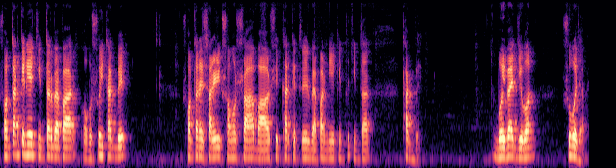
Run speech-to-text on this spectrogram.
সন্তানকে নিয়ে চিন্তার ব্যাপার অবশ্যই থাকবে। সন্তানের শারীরিক সমস্যা বা শিক্ষার ক্ষেত্রের ব্যাপার নিয়ে কিন্তু চিন্তা থাকবে। বৈবাহিক জীবন শুভ যাবে।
